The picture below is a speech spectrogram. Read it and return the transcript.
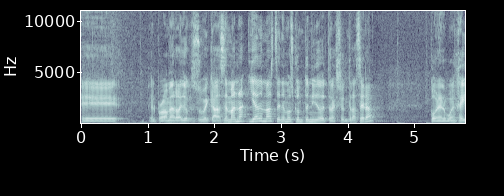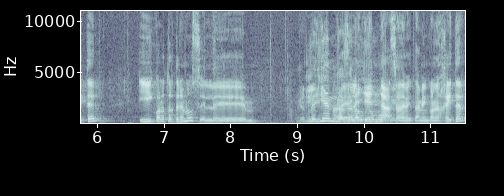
Eh, el programa de radio que se sube cada semana. Y además tenemos contenido de tracción trasera con el buen hater. ¿Y cuál otro tenemos? El de... A ver, leyendas A ver, del leyendas, automóvil. también- con el hater,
